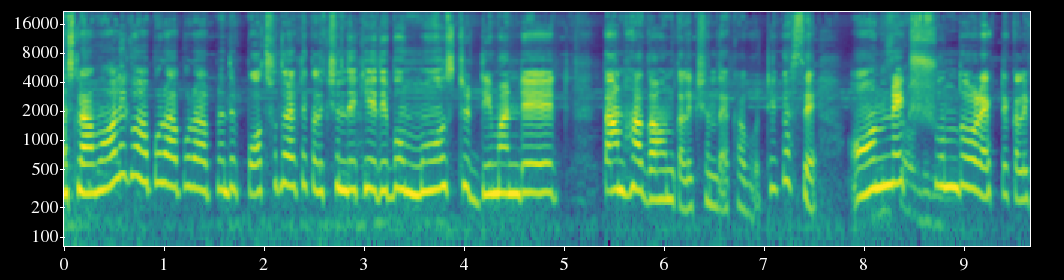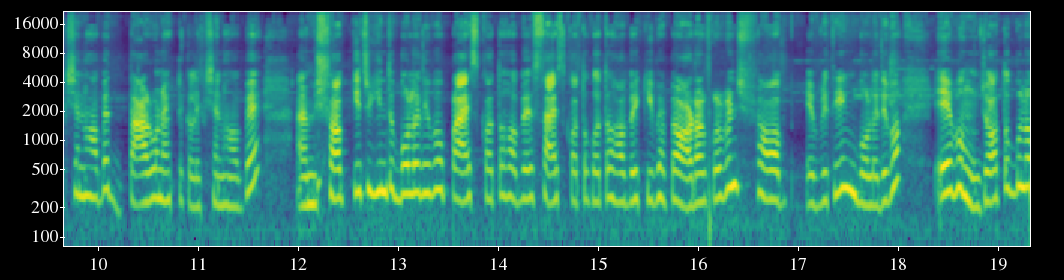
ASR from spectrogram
আসসালামু আলাইকুম আপুরা আপুরা আপনাদের পছন্দের একটা কালেকশন দেখিয়ে দিব। Most demanded Tanha gown collection দেখাবো ঠিক আছে? অনেক সুন্দর একটা কালেকশন হবে দারুণ একটা কালেকশন হবে। আর আমি সব কিছু কিন্তু বলে দিব প্রাইস কত হবে সাইজ কত কত হবে কীভাবে অর্ডার করবেন সব এভরিথিং বলে দিব। এবং যতগুলো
